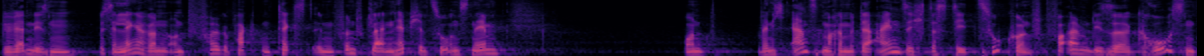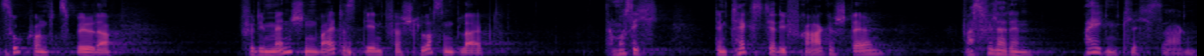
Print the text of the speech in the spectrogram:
Wir werden diesen bisschen längeren und vollgepackten Text in fünf kleinen Häppchen zu uns nehmen. Und wenn ich ernst mache mit der Einsicht, dass die Zukunft, vor allem diese großen Zukunftsbilder, für die Menschen weitestgehend verschlossen bleibt, dann muss ich dem Text ja die Frage stellen, was will er denn eigentlich sagen?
